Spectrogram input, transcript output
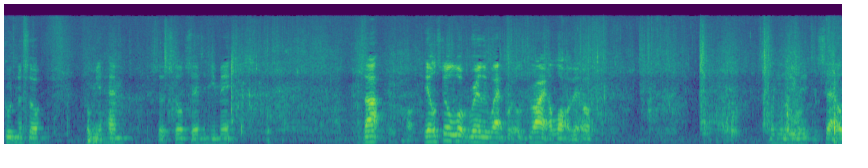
goodness up from your hemp so it still stays in your mix. That, it'll still look really wet but it'll dry a lot of it up when you're leaving it to settle.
